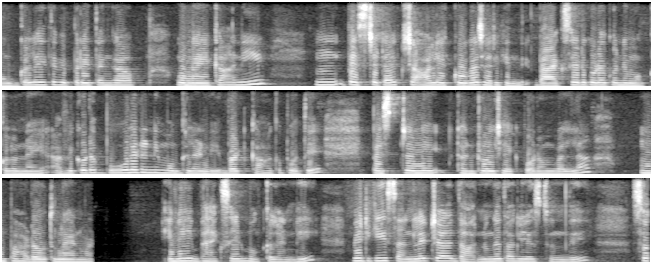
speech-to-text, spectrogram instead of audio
మొగ్గలు అయితే విపరీతంగా ఉన్నాయి కానీ పెస్ట్ అటాక్ చాలా ఎక్కువగా జరిగింది. బ్యాక్ సైడ్ కూడా కొన్ని మొక్కలు ఉన్నాయి అవి కూడా బోలెడన్ని మొగ్గలండి. బట్ కాకపోతే పెస్ట్ని కంట్రోల్ చేయకపోవడం వల్ల పాడవుతున్నాయి అన్నమాట ఇవి బ్యాక్ సైడ్ మొక్కలండి. వీటికి సన్లైట్ చాలా దారుణంగా తగిలేస్తుంది. సో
